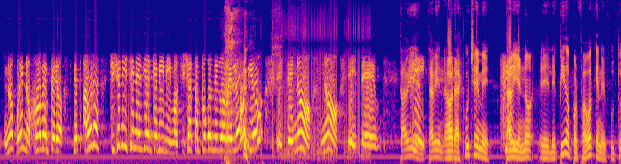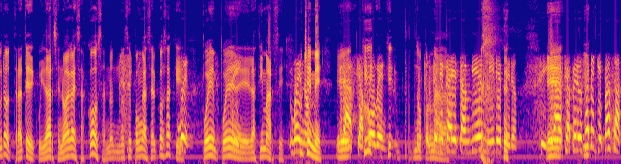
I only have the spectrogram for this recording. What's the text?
No, bueno, joven, pero de- ahora, si yo ni sé en el día en que vivimos, si ya tampoco tengo reloj, ¿vio? Este, no, no, este... Está bien, sí. está bien. Ahora, escúcheme, está bien, no, eh, le pido por favor que en el futuro trate de cuidarse, no haga esas cosas, no, no se ponga a hacer cosas que Bueno, pueden, pueden sí. eh, lastimarse. Bueno, escúcheme. eh, gracias, ¿qué- joven. qué- No, Usted por me nada. cae tan bien, mire, pero... Sí, Eh, gracias, pero y- ¿sabe qué pasa?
